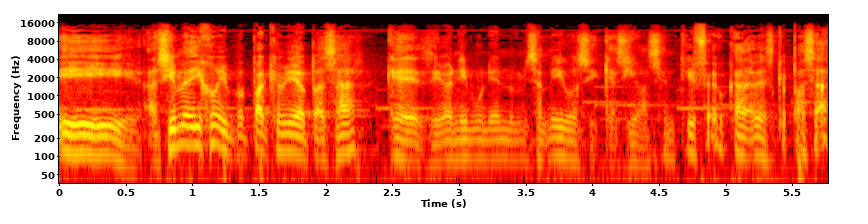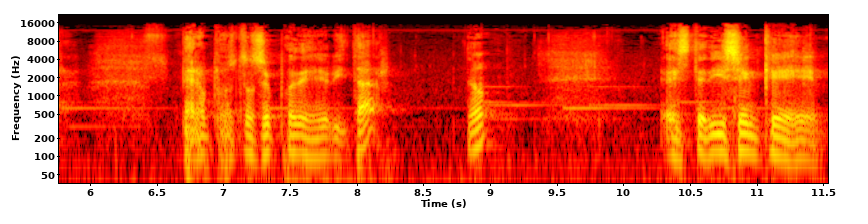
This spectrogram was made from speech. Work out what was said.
Y así me dijo mi papá que me iba a pasar, que se iban a ir muriendo mis amigos y que así iba a sentir feo cada vez que pasara. Pero pues no se puede evitar, ¿no? Este, dicen que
